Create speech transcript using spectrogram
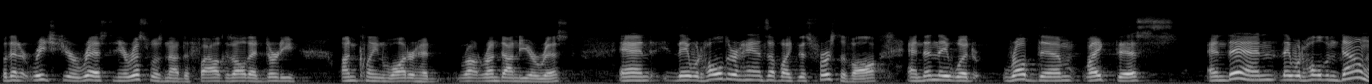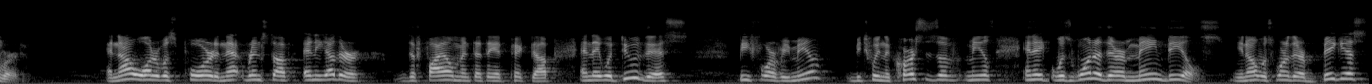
but then it reached your wrist, and your wrist was not defiled because all that dirty, unclean water had run, down to your wrist. And they would hold their hands up like this, first of all, and then they would rub them like this, and then they would hold them downward. And now water was poured, and that rinsed off any other defilement that they had picked up. And they would do this before every meal, between the courses of meals, and it was one of their main deals. You know, it was one of their biggest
